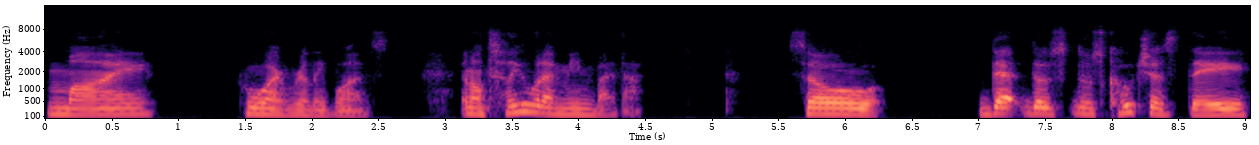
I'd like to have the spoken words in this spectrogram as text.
my who I really was. And I'll tell you what I mean by that. So that those those coaches they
